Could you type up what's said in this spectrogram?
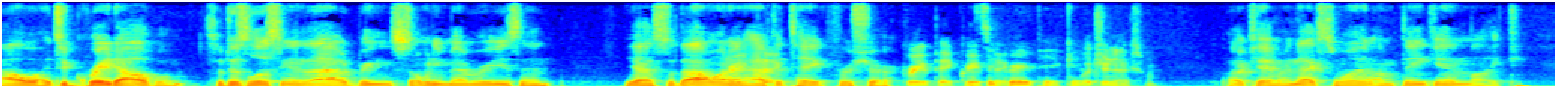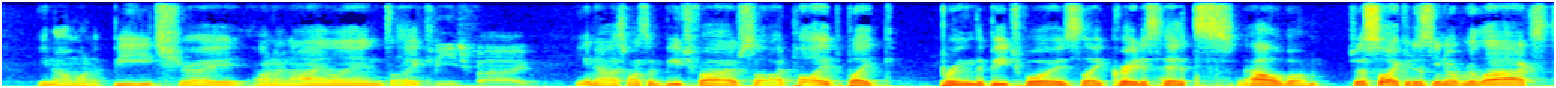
album, it's a great album. So just listening to that would bring so many memories and yeah. So that one I have pick. to take for sure. Great pick, great It's a pick. great pick. What's your next one? Okay, my next one, I'm thinking like, you know, I'm on a beach, right, on an island, like, beach vibe. you know, I just want some beach vibes. So I'd probably like bring the Beach Boys like greatest hits album, just so I could just you know relax,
